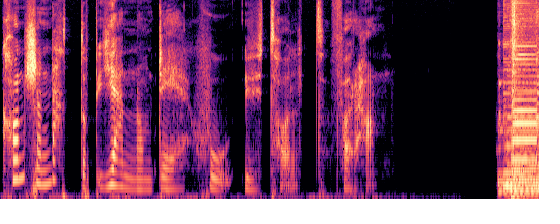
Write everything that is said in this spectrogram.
Kanskje nettopp gjennom det hun uttalte for han.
